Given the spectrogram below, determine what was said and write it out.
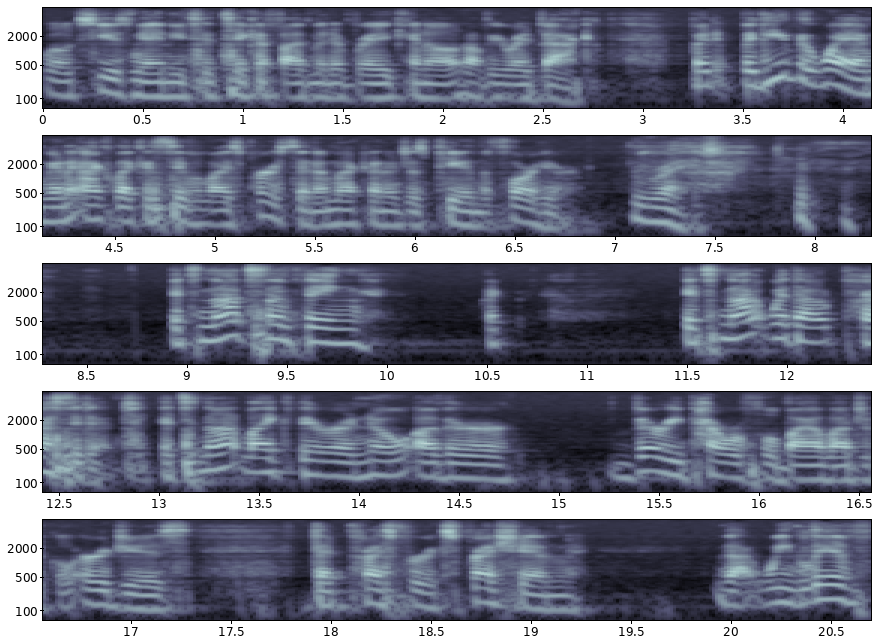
well, excuse me, I need to take a five minute break and I'll, I'll be right back. But, but either way, I'm going to act like a civilized person. I'm not going to just pee on the floor here. Right. it's not something like, it's not without precedent. It's not like there are no other very powerful biological urges that press for expression that we live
